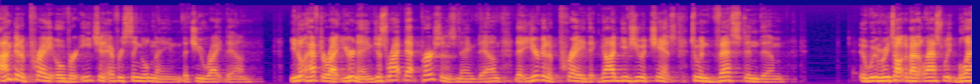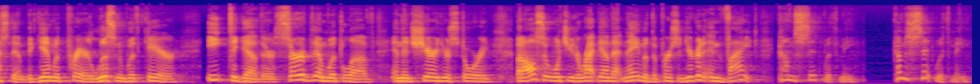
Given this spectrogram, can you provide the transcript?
I'm going to pray over each and every single name that you write down. You don't have to write your name, just write that person's name down that you're going to pray that God gives you a chance to invest in them. We talked about it last week bless them, begin with prayer, listen with care, eat together, serve them with love, and then share your story. But I also want you to write down that name of the person you're going to invite. Come sit with me. Come sit with me.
